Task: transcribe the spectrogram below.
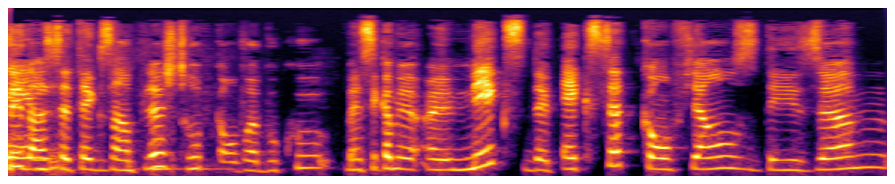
mais, dans cet exemple-là, je trouve qu'on voit beaucoup, ben, c'est comme un, mix de excès de confiance des hommes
